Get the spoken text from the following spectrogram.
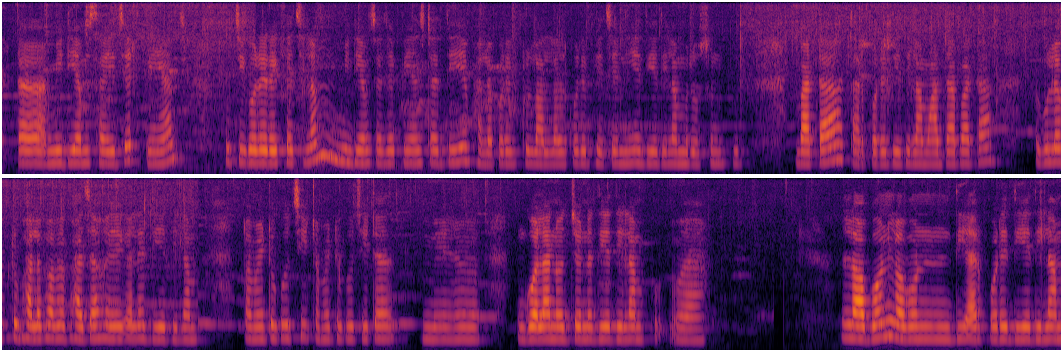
একটা মিডিয়াম সাইজের পেঁয়াজ। কুচি করে রেখেছিলাম, মিডিয়াম সাইজের পেঁয়াজটা দিয়ে ভালো করে একটু লাল লাল করে ভেজে নিয়ে দিয়ে দিলাম রসুন বাটা, তারপরে দিয়ে দিলাম আদা বাটা। এগুলো একটু ভালোভাবে ভাজা হয়ে গেলে দিয়ে দিলাম টমেটো কুচি। টমেটো কুচিটা গলানোর জন্য দিয়ে দিলাম লবণ। লবণ দেওয়ার পরে দিয়ে দিলাম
